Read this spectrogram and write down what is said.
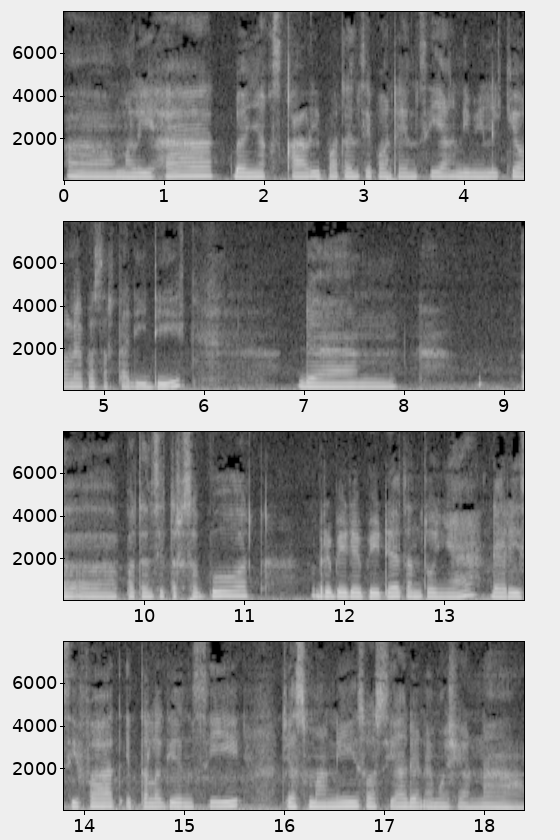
uh, melihat banyak sekali potensi-potensi yang dimiliki oleh peserta didik dan uh, potensi tersebut berbeda-beda tentunya dari sifat inteligensi, jasmani, sosial dan emosional.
